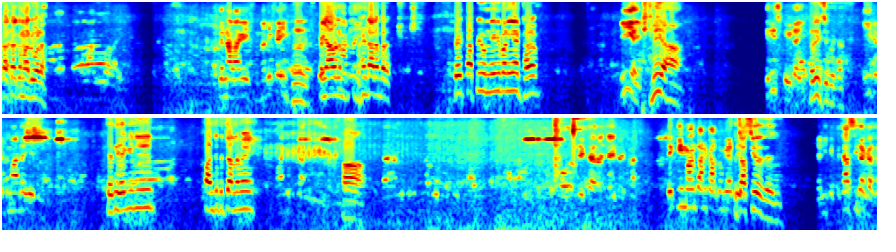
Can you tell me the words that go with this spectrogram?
ਕਾਕਾ ਕਮਾਲੂ ਵਾਲਾ ਕਮਾਲੂ ਵਾਲਾ। ਜੀ ਉਹਦੇ ਨਾਲ ਆ ਗਈ ਸੋਨਾਲੀਕਾ ਜੀ ਹੂੰ ਪੰਜਾਬ ਨੰਬਰ ਬਠਿੰਡਾ ਨੰਬਰ ਤੇ ਕਾਪੀ 19 ਦੀ ਬਣੀ ਹੈ 20 ਹੈ ਜੀ 20 ਹਾਂ। 3 ਸਪੀਡ ਹੈ ਜੀ? 30 ਚ ਬੇਟਾ ਕੀ ਡਿਮਾਂਡ ਹੈ ਜੀ ਇਹਦੀ? ਇਹਦੀ ਹੈਗੀ ਜੀ 595 595 ਹਾਂ। ਦੇ ਟਾਇਰਾਂ ਚਾਹੀਦੇ ਤੇ ਕੀ ਮਾਨਤਾਨ ਕਰ ਦੋਗੇ 85 ਦੇ ਦੇ ਜੀ। ਯਾਨੀ ਕਿ 85 ਦਾ ਕਰ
